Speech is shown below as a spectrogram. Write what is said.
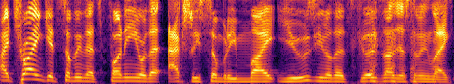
I try and get something that's funny or that actually somebody might use. You know, that's good. It's not just something like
